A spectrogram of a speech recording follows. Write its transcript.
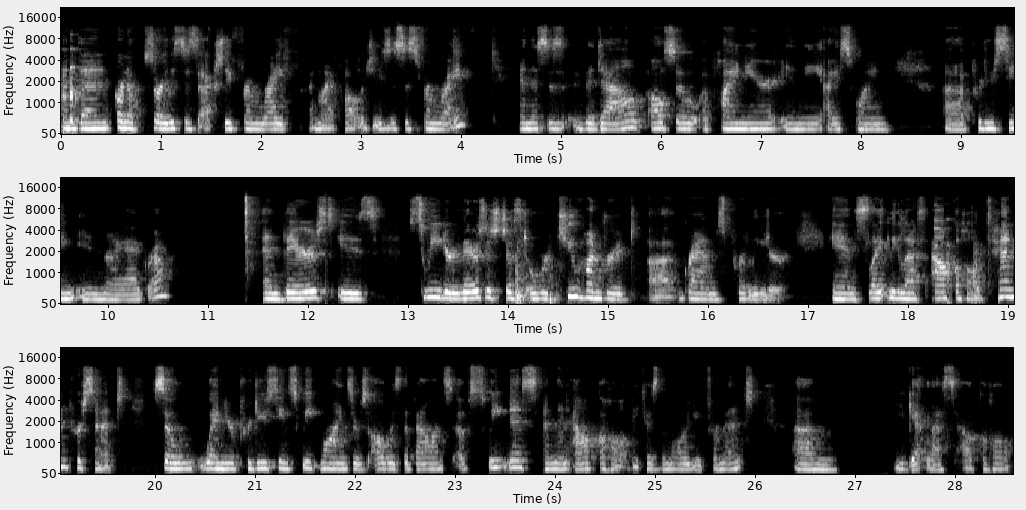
And then, or no, sorry, this is actually from Reif. My apologies. This is from Reif. And this is Vidal, also a pioneer in the ice wine uh, producing in Niagara and theirs is sweeter. Theirs is just over 200 uh, grams per liter and slightly less alcohol, 10%. So when you're producing sweet wines, there's always the balance of sweetness and then alcohol because the more you ferment, um, you get less alcohol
